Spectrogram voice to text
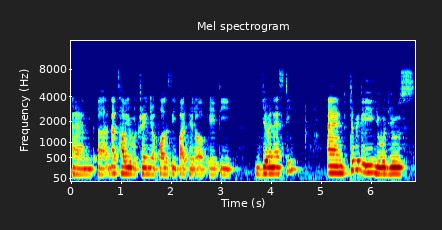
And uh, that's how you would train your policy pi theta of AT given ST. And typically you would use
